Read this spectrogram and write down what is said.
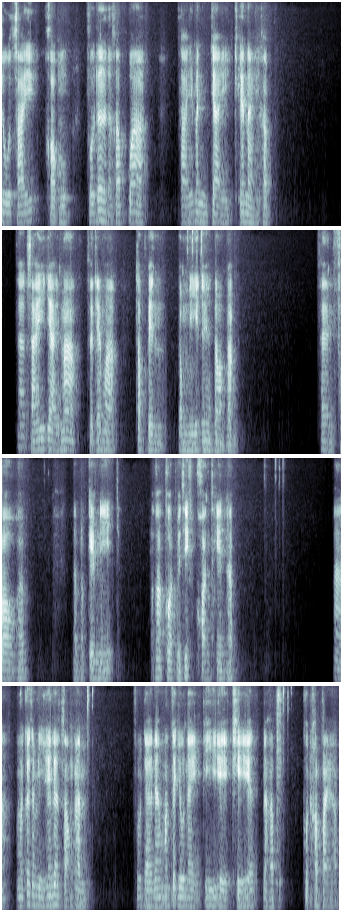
ดูไซส์ของ โฟลเดอร์นะครับว่าไซส์มันใหญ่แค่ไหนครับ ถ้าไซส์ใหญ่มากแสดงว่าต้องเป็นตรงนี้แน่นอนครับแซนฟอลครับสำหรับเกมนี้ แล้วก็กดไปที่คอนเทนต์ครับ อ่า มันก็จะมีให้เลือกสองอันส่วนใหญ่แล้วมันจะอยู่ใน PAKS นะครับ กดเข้าไปครับ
